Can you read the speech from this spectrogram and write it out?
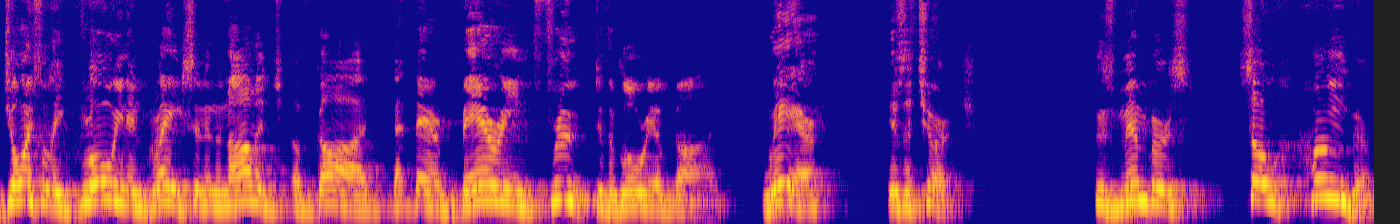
joyfully growing in grace and in the knowledge of God, that they're bearing fruit to the glory of God. Where is a church whose members so hunger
